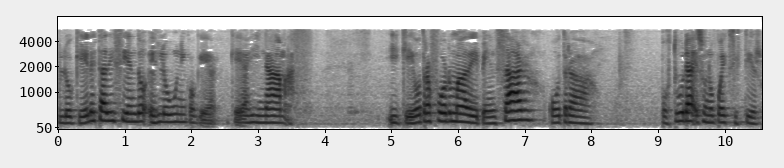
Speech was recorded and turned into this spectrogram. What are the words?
lo que él está diciendo es lo único que, que hay nada más. Y que otra forma de pensar, otra postura, eso no puede existir.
